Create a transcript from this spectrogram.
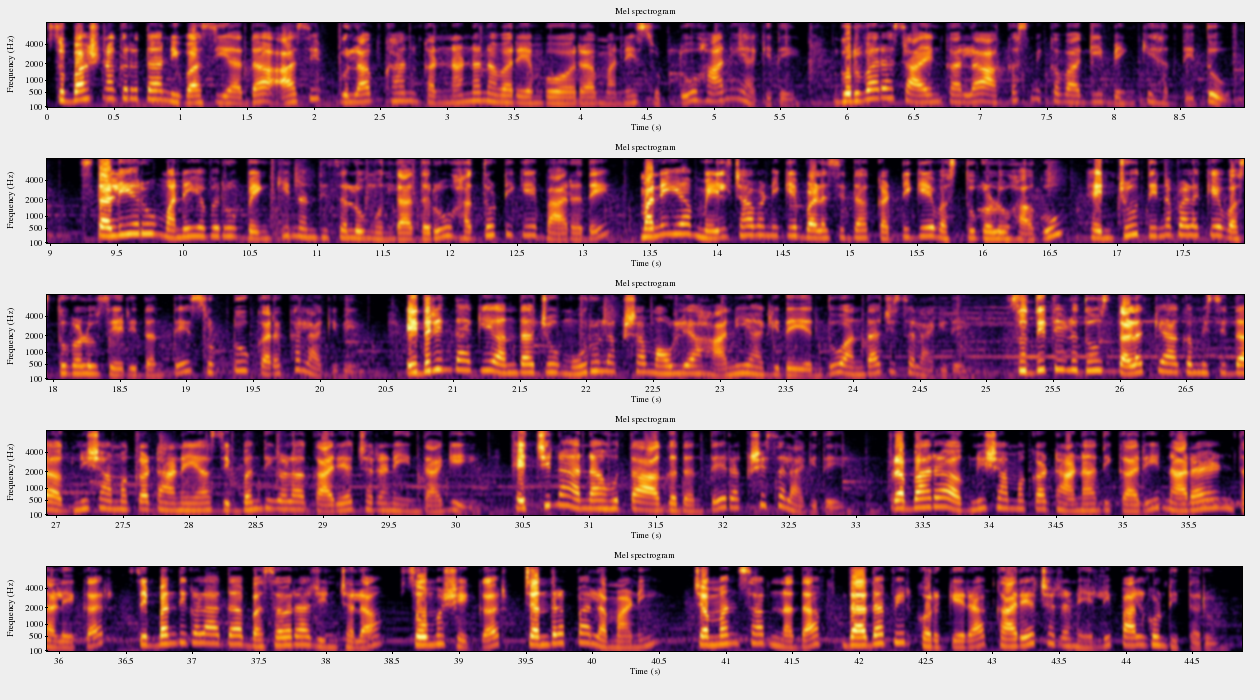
ಸುಭಾಷ್ ನಗರದ ನಿವಾಸಿಯಾದ ಆಸಿಫ್ ಗುಲಾಬ್ ಖಾನ್ ಕಣ್ಣಣ್ಣನವರ್ ಎಂಬುವರ ಮನೆ ಸುಟ್ಟು ಹಾನಿಯಾಗಿದೆ. ಗುರುವಾರ ಸಾಯಂಕಾಲ ಆಕಸ್ಮಿಕವಾಗಿ ಬೆಂಕಿ ಹತ್ತಿದ್ದು ಸ್ಥಳೀಯರು ಮನೆಯವರು ಬೆಂಕಿ ನಂದಿಸಲು ಮುಂದಾದರೂ ಹತೋಟಿಗೆ ಬಾರದೆ ಮನೆಯ ಮೇಲ್ಚಾವಣಿಗೆ ಬಳಸಿದ ಕಟ್ಟಿಗೆ ವಸ್ತುಗಳು ಹಾಗೂ ಹೆಂಚು ದಿನಬಳಕೆ ವಸ್ತುಗಳು ಸೇರಿದಂತೆ ಸುಟ್ಟು ಕರಕಲಾಗಿವೆ. ಇದರಿಂದಾಗಿ ಅಂದಾಜು ಮೂರು ಲಕ್ಷ ಮೌಲ್ಯ ಹಾನಿಯಾಗಿದೆ ಎಂದು ಅಂದಾಜಿಸಲಾಗಿದೆ. ಸುದ್ದಿ ತಿಳಿದು ಸ್ಥಳಕ್ಕೆ ಆಗಮಿಸಿದ ಅಗ್ನಿಶಾಮಕ ಠಾಣೆಯ ಸಿಬ್ಬಂದಿಗಳ ಕಾರ್ಯಾಚರಣೆಯಿಂದಾಗಿ ಹೆಚ್ಚಿನ ಅನಾಹುತ ಆಗದಂತೆ ರಕ್ಷಿಸಲಾಗಿದೆ. ಪ್ರಭಾರ ಅಗ್ನಿಶಾಮಕ ಠಾಣಾಧಿಕಾರಿ ನಾರಾಯಣ್ ತಳೇಕರ್, ಸಿಬ್ಬಂದಿಗಳಾದ ಬಸವರಾಜ್ ಇಂಚಲ, ಸೋಮಶೇಖರ್, ಚಂದ್ರಪ್ಪ ಲಮಾಣಿ, ಚಮನ್ ಸಾಬ್ ನದಾಫ್, ದಾದಾಪೀರ್ ಕೊರಗೇರ ಕಾರ್ಯಾಚರಣೆಯಲ್ಲಿ ಪಾಲ್ಗೊಂಡಿದ್ದರು.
